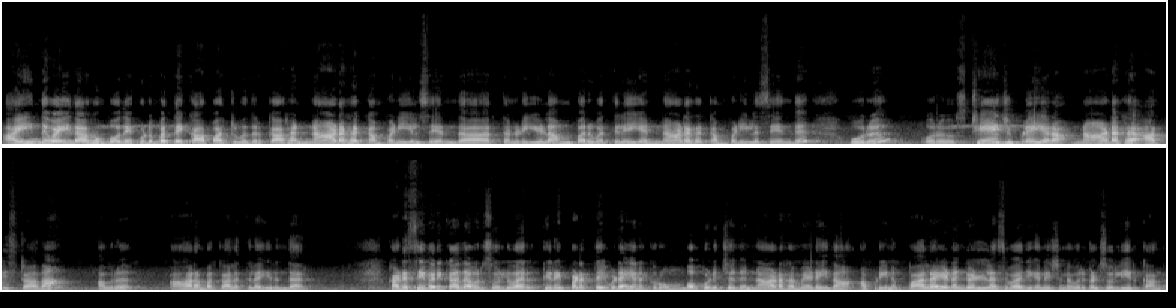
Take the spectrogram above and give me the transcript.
ஐந்து வயதாகும் போதே குடும்பத்தை காப்பாற்றுவதற்காக நாடக கம்பெனியில் சேர்ந்தார். தன்னுடைய இளம் பருவத்திலேயே நாடக கம்பெனியில் சேர்ந்து ஒரு ஒரு ஸ்டேஜ் பிளேயராக நாடக ஆர்டிஸ்டாக தான் அவர் ஆரம்ப காலத்தில் இருந்தார். கடைசி வரைக்கும் அது அவர் சொல்லுவார் திரைப்படத்தை விட எனக்கு ரொம்ப பிடிச்சது நாடக மேடை தான் அப்படின்னு பல இடங்களில் சிவாஜி கணேசன் அவர்கள் சொல்லியிருக்காங்க.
